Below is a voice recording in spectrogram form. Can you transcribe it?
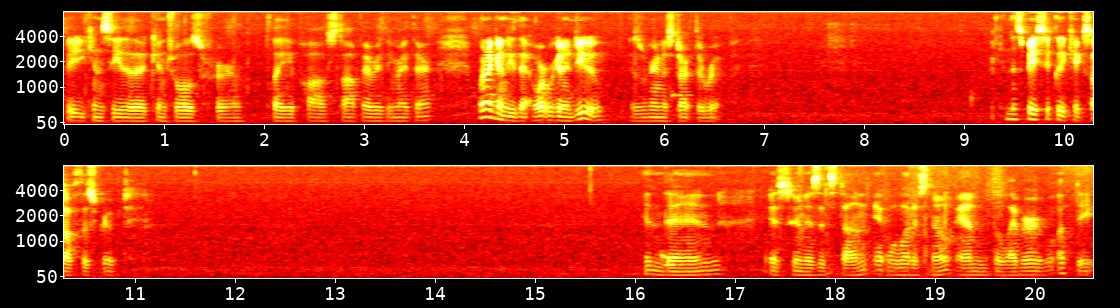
But you can see the controls for play, pause, stop, everything right there. We're not going to do that. What we're going to do is we're going to start the rip. And this basically kicks off the script. And then, as soon as it's done, it will let us know and the library will update.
